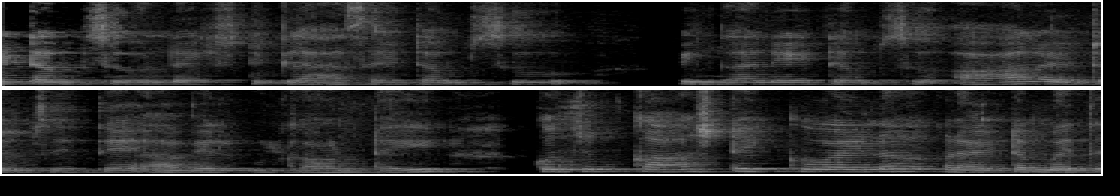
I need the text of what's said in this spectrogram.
items next glass items పింగాణి ఐటమ్స్ ఆల్ ఐటమ్స్ అయితే అవైలబుల్గా ఉంటాయి. కొంచెం కాస్ట్ ఎక్కువైనా అక్కడ ఐటమ్ అయితే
